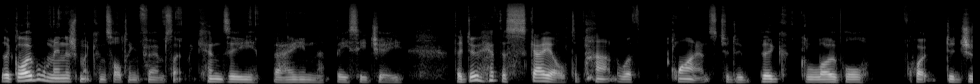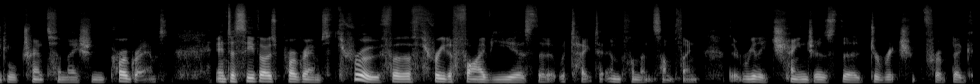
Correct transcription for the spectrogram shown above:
The global management consulting firms like McKinsey, Bain, BCG, they do have the scale to partner with clients to do big global quote digital transformation programs and to see those programs through for the three to five years that it would take to implement something that really changes the direction for a big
